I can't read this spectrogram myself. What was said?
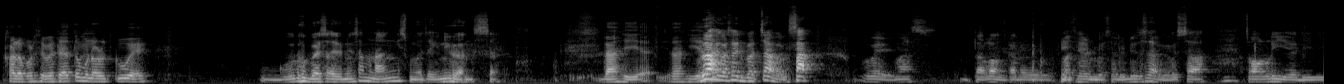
kalau bersepeda tuh menurut gue. Guru bahasa Indonesia menangis baca ini bangsa. Lah ya, lah ya. Udah gak usah dibaca bangsat. Woi mas, tolong kalau pelajaran bahasa Indonesia gak usah coli ya di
